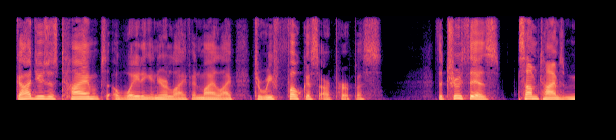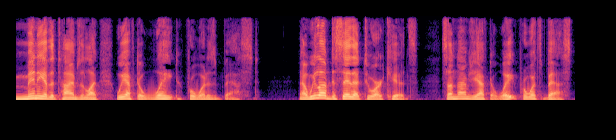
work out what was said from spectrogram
God uses times of waiting in your life and my life to refocus our purpose. The truth is, sometimes, many of the times in life, we have to wait for what is best. Now, we love to say that to our kids. Sometimes you have to wait for what's best,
